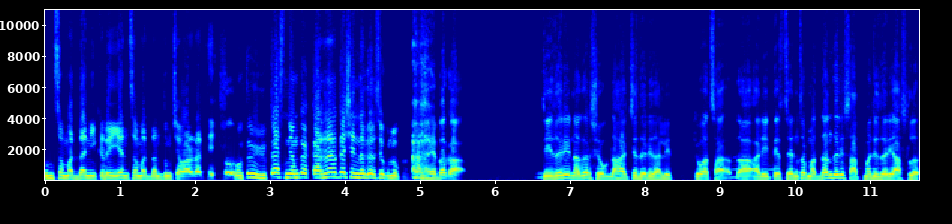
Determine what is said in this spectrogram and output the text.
तुमचं मतदान इकडे यांचं मतदान तुमच्या वार्डात आहे हो. मग तुम्ही विकास नेमका करणार कसे नगरसेवक लोक हे बघा ते जरी नगरसेवक दहाचे जरी झालेत किंवा सा- आणि ते त्यांचं मतदान जरी सातमध्ये जरी असलं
